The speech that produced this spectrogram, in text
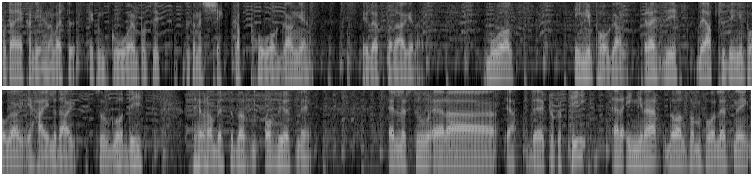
Og det jeg kan gjøre, vet du, jeg kan gå inn på sitt, og så kan jeg sjekke pågangen i løpet av dagen. da. Moholt, ingen pågang. Reis dit, det er absolutt ingen pågang i hele dag, så gå dit. Det jo den beste plassen, obviously. Eller så er det Ja, det er klokka ti. Er det ingen her, da er alle sammen forelesning.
